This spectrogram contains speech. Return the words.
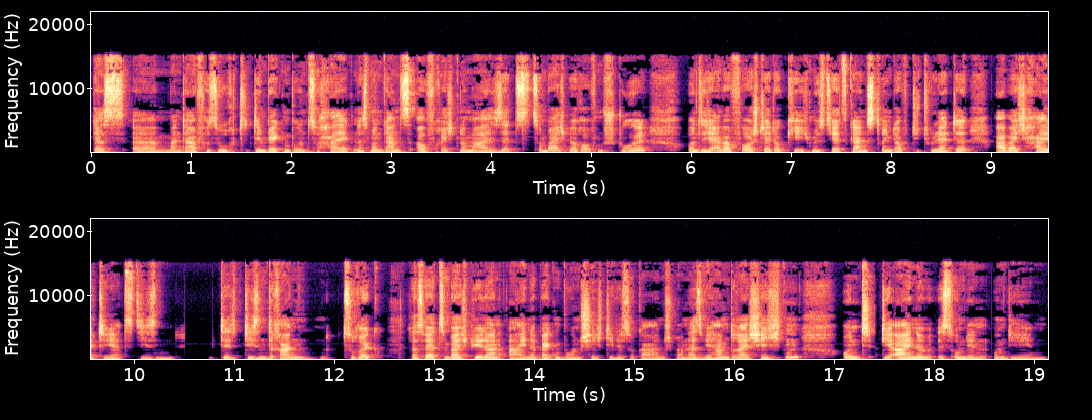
dass äh, man da versucht, den Beckenboden zu halten, dass man ganz aufrecht normal sitzt, zum Beispiel auch auf dem Stuhl und sich einfach vorstellt, okay, ich müsste jetzt ganz dringend auf die Toilette, aber ich halte jetzt diesen, diesen Drang zurück. Das wäre zum Beispiel dann eine Beckenbodenschicht, die wir sogar anspannen. Also wir haben drei Schichten und die eine ist um den, um die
